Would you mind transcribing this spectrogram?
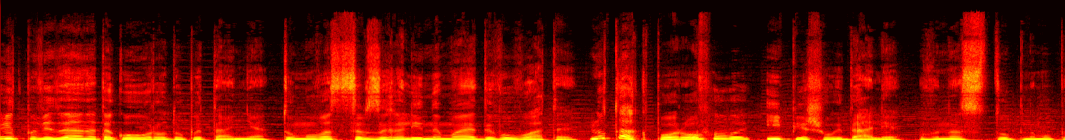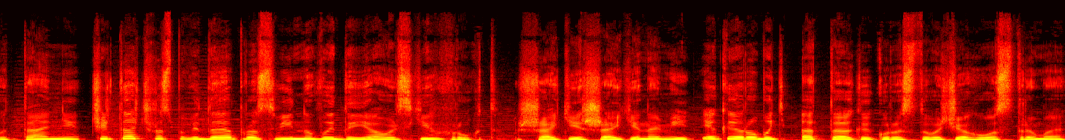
відповідає на такого роду питання, тому вас це взагалі не має дивувати. Ну так, порофили і пішли далі. В наступному питанні читач розповідає про свій новий диявольський фрукт Шакі Шакі Намі, який робить атаки користувача гострими.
